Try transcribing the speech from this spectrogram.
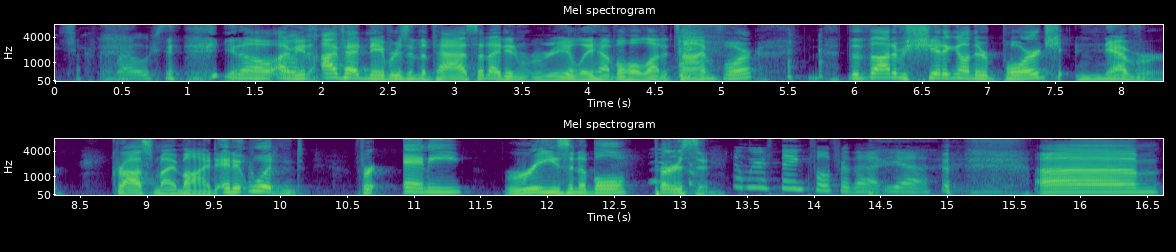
It's gross. You know, I mean, I've had neighbors in the past that I didn't really have a whole lot of time for. the thought of shitting on their porch never crossed my mind, and it wouldn't for any reasonable person. And we're thankful for that, yeah. Um,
